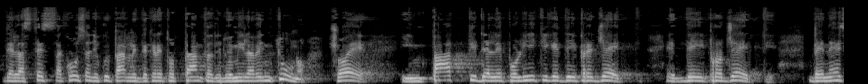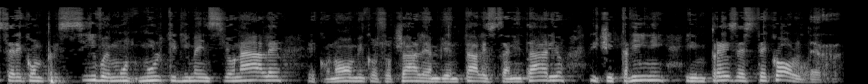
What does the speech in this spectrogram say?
della stessa cosa di cui parla il decreto 80 del 2021, cioè impatti delle politiche dei progetti, e dei progetti benessere complessivo e multidimensionale, economico, sociale, ambientale e sanitario di cittadini, imprese e stakeholder,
